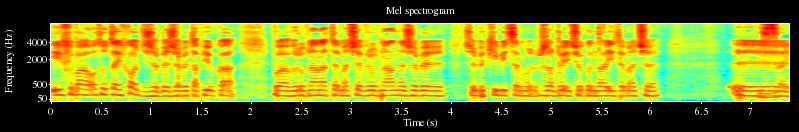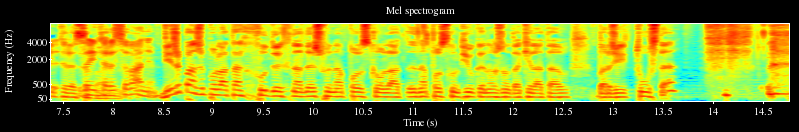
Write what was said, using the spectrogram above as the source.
i chyba o tutaj chodzi, żeby, żeby ta piłka była wyrównana, te mecze wyrównane, żeby, żeby kibice, można powiedzieć, oglądali te mecze zainteresowaniem. zainteresowaniem. Wierzy pan, że po latach chudych nadeszły na polską, lat, na polską piłkę nożną takie lata bardziej tłuste?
